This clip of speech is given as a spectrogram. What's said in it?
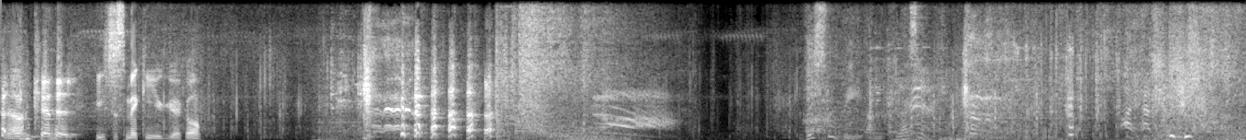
I No. don't get it. He's just making you giggle. This will be unpleasant. I have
